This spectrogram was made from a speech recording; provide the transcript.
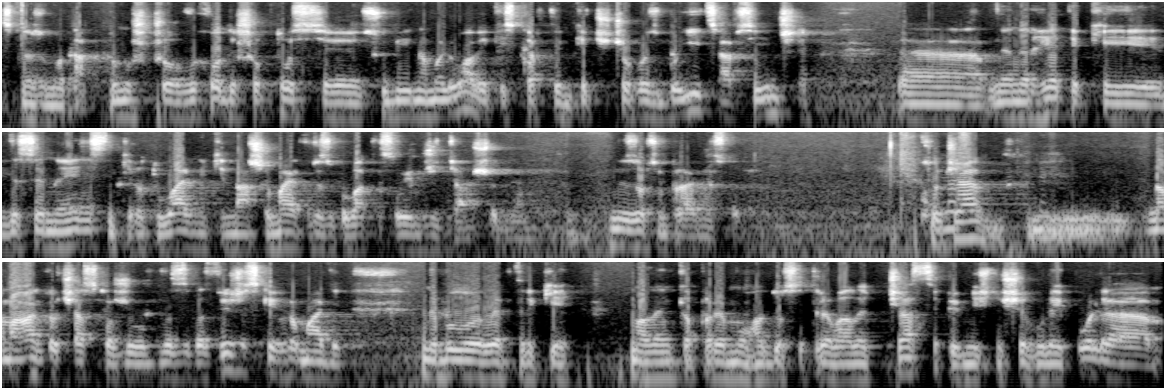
Скажімо так, тому що виходить, що хтось е, собі намалював якісь картинки чи чогось боїться, а всі інші е, енергетики, ДСНСники, рятувальники наші мають ризикувати своїм життям щодня. Не зовсім правильно історія. Хоча намагаю час скажу, в Воздвижівській громаді не було електрики. Маленька перемога, досить тривалий час. Це північніше Гуляйполя.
